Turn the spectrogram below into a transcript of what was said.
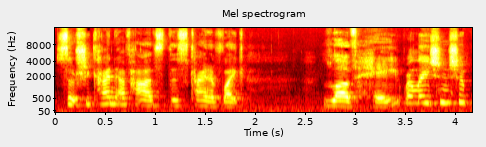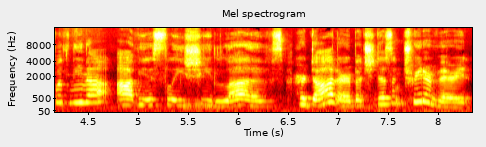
So she kind of has this kind of like love hate relationship with Nina. Obviously, mm. she loves her daughter, but she doesn't treat her very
